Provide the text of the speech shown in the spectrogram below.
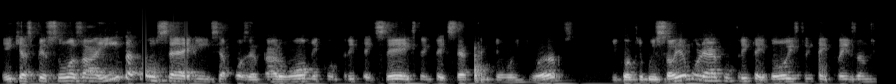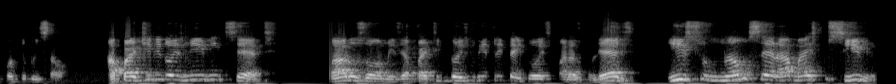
em que as pessoas ainda conseguem se aposentar, o homem com 36, 37, 38 anos de contribuição e a mulher com 32, 33 anos de contribuição. A partir de 2027, para os homens e a partir de 2032 para as mulheres, isso não será mais possível.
